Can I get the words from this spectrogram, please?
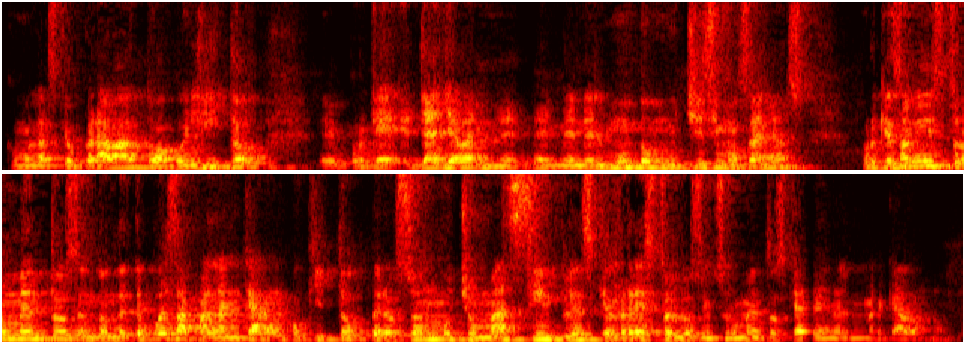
como las que operaba tu abuelito, eh, porque ya llevan en, en, el mundo muchísimos años, porque son instrumentos en donde te puedes apalancar un poquito, pero son mucho más simples que el resto de los instrumentos que hay en el mercado. ¿no?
